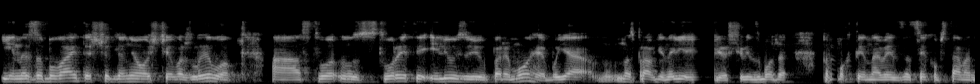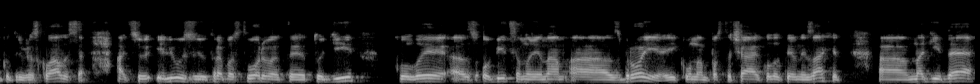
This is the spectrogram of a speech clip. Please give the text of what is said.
І не забувайте, що для нього ще важливо а, створити ілюзію перемоги. Бо я ну, насправді не вірю, що він зможе перемогти навіть за цих обставин, котрі вже склалися. А цю ілюзію треба створювати тоді. Коли е, з обіцяної нам е, зброї, яку нам постачає колективний захід, е, надійде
